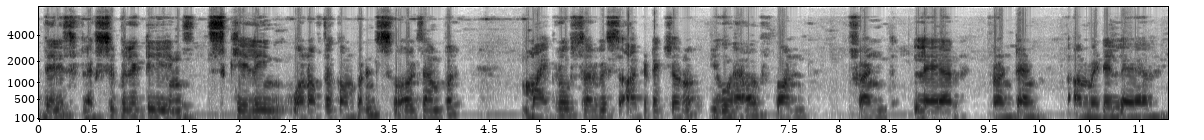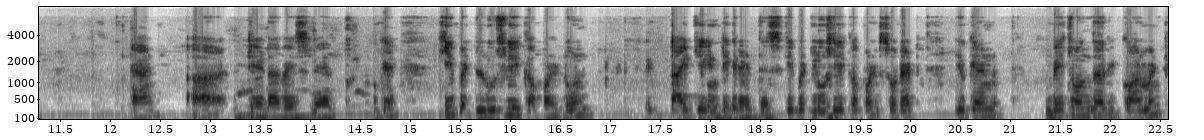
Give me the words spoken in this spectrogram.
there is flexibility in scaling one of the components. For example, microservice architecture, you have one front layer, front end, a middle layer, and a database layer. Okay, keep it loosely coupled. Don't tightly integrate this. Keep it loosely coupled so that you can, based on the requirement,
